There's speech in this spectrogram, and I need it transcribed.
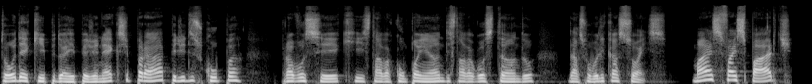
toda a equipe do RPG Next para pedir desculpa para você que estava acompanhando e estava gostando das publicações. Mas faz parte.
